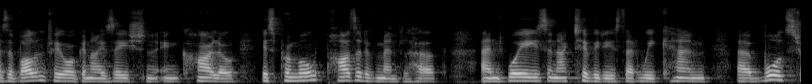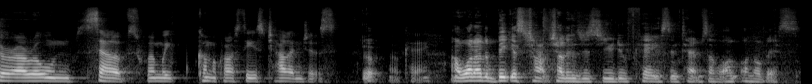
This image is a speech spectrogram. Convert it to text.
as a voluntary organisation in Carlow is promote positive mental health and ways and activities that we can uh, bolster our own selves when we come across these challenges. Good. Okay. And what are the biggest cha- challenges you do face in terms of all, all of this?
